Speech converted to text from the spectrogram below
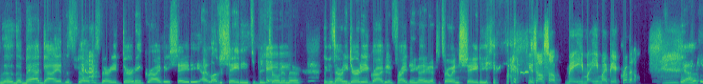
the the bad guy in this film is very dirty, grimy, shady. I love shady to be thrown in there. Like he's already dirty and grimy and frightening. I don't have to throw in shady. He's also may he might he might be a criminal. yeah, He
